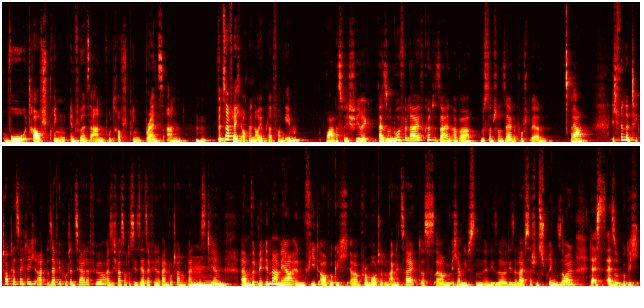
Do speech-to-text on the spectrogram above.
wo drauf springen Influencer an, wo drauf springen Brands an. Mhm. Wird es da vielleicht auch eine neue Plattform geben? Boah, das finde ich schwierig. Also nur für Live könnte sein, aber muss dann schon sehr gepusht werden. Ja, ich finde, TikTok tatsächlich hat sehr viel Potenzial dafür. Also ich weiß auch, dass sie sehr, sehr viel reinbuttern und rein mhm. investieren. Mhm. Ähm, wird mir immer mehr im Feed auch wirklich äh, promoted und angezeigt, dass ähm, ich am liebsten in diese, diese Live-Sessions springen soll. Da ist also wirklich,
